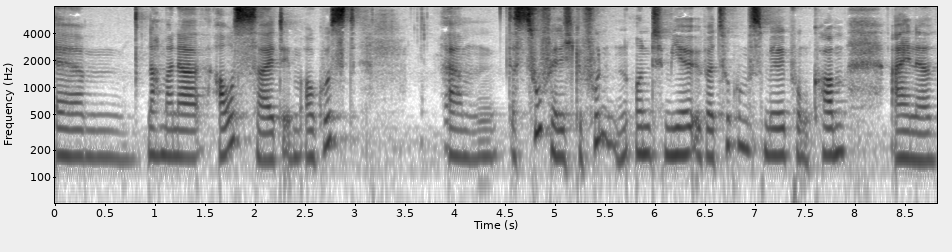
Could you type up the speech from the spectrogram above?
ähm, nach meiner Auszeit im August ähm, das zufällig gefunden und mir über zukunftsmail.com eine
